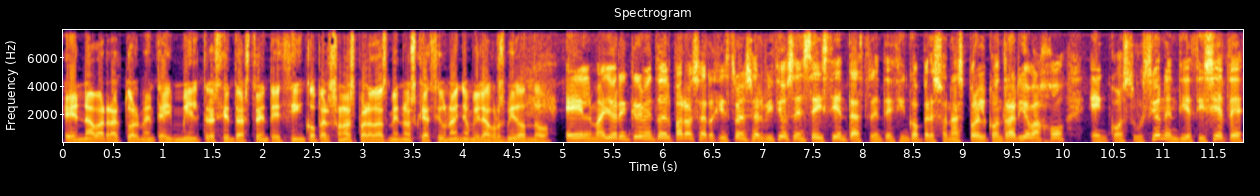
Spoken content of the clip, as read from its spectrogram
En Navarra actualmente hay 1.335 personas paradas menos que hace un año. Milagros Bidondo. El mayor incremento del paro se registró en servicios en 635 personas. Por el contrario, bajó en construcción en 17.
